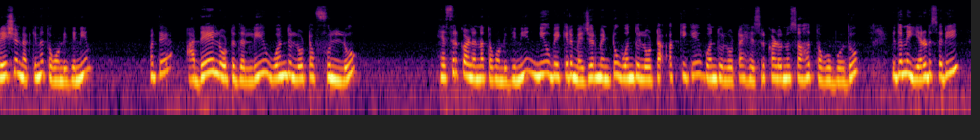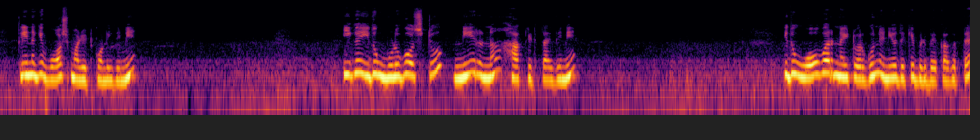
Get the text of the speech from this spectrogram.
ರೇಷನ್ ಅಕ್ಕಿನ ತಗೊಂಡಿದ್ದೀನಿ. ಮತ್ತು ಅದೇ ಲೋಟದಲ್ಲಿ ಒಂದು ಲೋಟ ಫುಲ್ಲು ಹೆಸರು ಕಾಳನ್ನು ತೊಗೊಂಡಿದ್ದೀನಿ. ನೀವು ಬೇಕಿರೋ ಮೆಜರ್ಮೆಂಟು ಒಂದು ಲೋಟ ಅಕ್ಕಿಗೆ ಒಂದು ಲೋಟ ಹೆಸರು ಕಾಳನ್ನು ಸಹ ತಗೋಬೋದು. ಇದನ್ನು ಎರಡು ಸರಿ ಕ್ಲೀನಾಗಿ ವಾಶ್ ಮಾಡಿ ಇಟ್ಕೊಂಡಿದ್ದೀನಿ. ಈಗ ಇದು ಮುಳುಗುವಷ್ಟು ನೀರನ್ನು ಹಾಕಿಡ್ತಾ ಇದ್ದೀನಿ. ಇದು ಓವರ್ ನೈಟ್ವರೆಗೂ ನೆನೆಯೋದಕ್ಕೆ ಬಿಡಬೇಕಾಗುತ್ತೆ.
